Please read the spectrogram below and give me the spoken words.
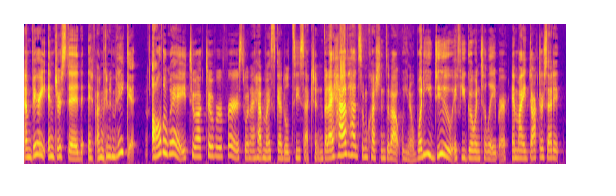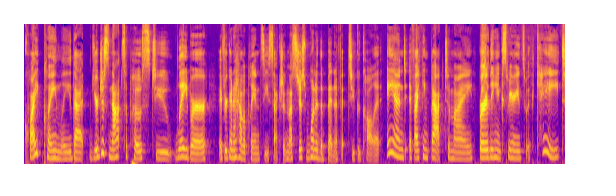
I'm very interested if I'm going to make it all the way to October 1st when I have my scheduled C section. But I have had some questions about, you know, what do you do if you go into labor? And my doctor said it quite plainly that you're just not supposed to labor if you're going to have a planned C section. That's just one of the benefits, you could call it. And if I think back to my birthing experience with Kate,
